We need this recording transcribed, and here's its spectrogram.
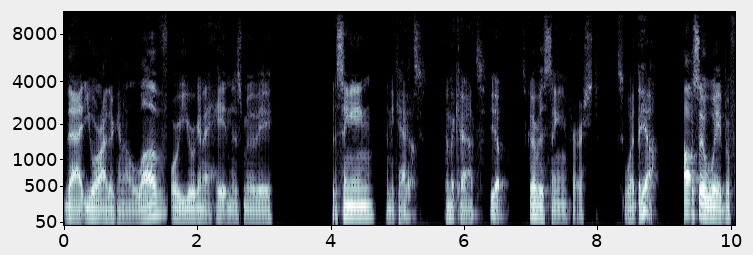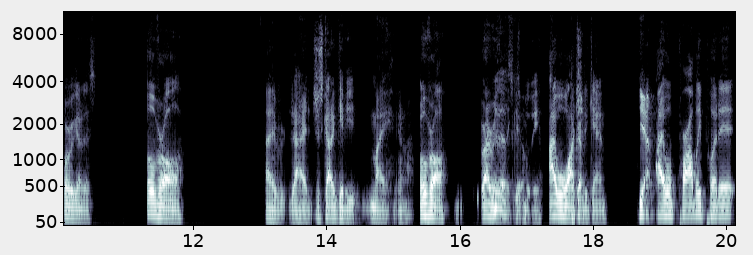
that you are either gonna love or you are gonna hate in this movie: the singing and the cats. And the cats. Yep. Let's go over the singing first. What? Yeah. Also, wait before we go to this. Overall, I I just got to give you my you know overall. I really Let's like this movie. I will watch Okay. it again. Yeah. I will probably put it.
